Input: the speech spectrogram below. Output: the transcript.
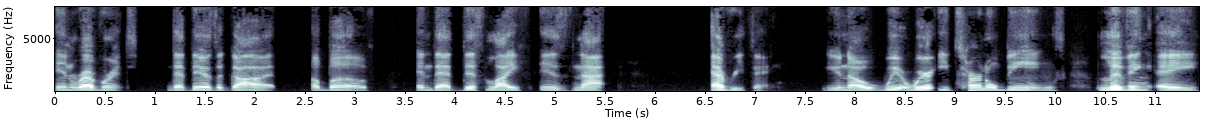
in reverence that there's a God above and that this life is not everything. You know, we're we're eternal beings living a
